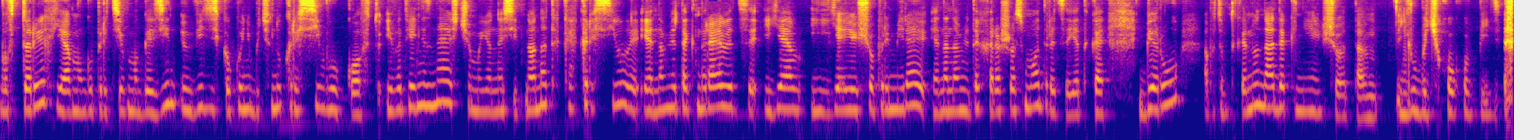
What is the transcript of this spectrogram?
Во-вторых, я могу прийти в магазин и увидеть какую-нибудь, ну, красивую кофту. И вот я не знаю, с чем ее носить, но она такая красивая, и она мне так нравится, и я, и я ее еще примеряю, и она на мне так хорошо смотрится. Я такая беру, а потом такая, ну, надо к ней еще там юбочку купить.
